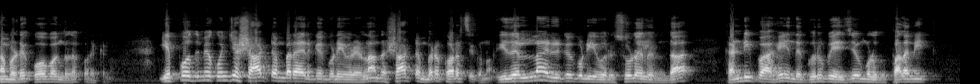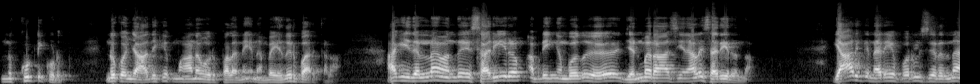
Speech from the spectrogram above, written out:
நம்மளுடைய கோபங்களை குறைக்கணும். எப்போதுமே கொஞ்சம் ஷார்ட் டெம்பராக இருக்கக்கூடியவரெல்லாம் அந்த ஷார்ட் டெம்பரை குறைச்சிக்கணும். இதெல்லாம் இருக்கக்கூடிய ஒரு சூழல் இருந்தால் கண்டிப்பாக இந்த குரு பயிற்சி உங்களுக்கு பலனை இன்னும் கூட்டி கொடுக்கும். இன்னும் கொஞ்சம் அதிகமான ஒரு பலனை நம்ம எதிர்பார்க்கலாம். ஆக இதெல்லாம் வந்து சரீரம் அப்படிங்கும்போது ஜென்ம ராசினாலே சரீரம் தான் யாருக்கு நிறைய பொருள் சேருதுன்னா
